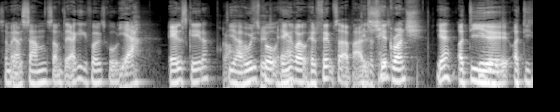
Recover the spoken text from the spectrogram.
som er Ja. det samme, som da jeg gik i folkeskole. ja, Alle skater, de Åh, har hoodies fedt. på, Ja. hængerøv, 90'er er bare det er det shit. grunge. Ja, og de, øh, og de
